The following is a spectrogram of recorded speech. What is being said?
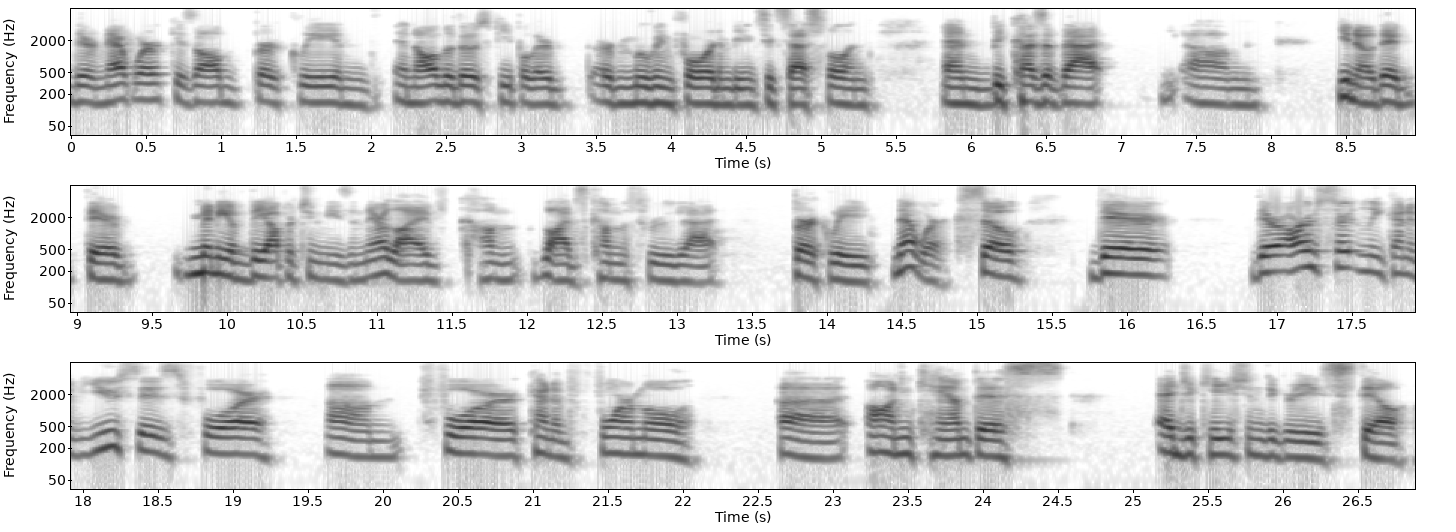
their network is all Berklee, and and all of those people are are moving forward and being successful, and and because of that, um, you know, they they're many of the opportunities in their life come lives come through that Berklee network. So there there are certainly kind of uses for um, for kind of formal uh, on campus education degrees still.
